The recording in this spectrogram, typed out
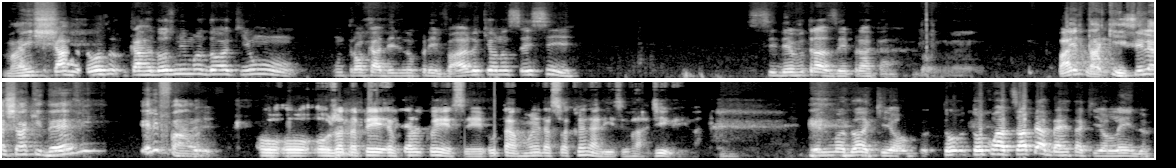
Mas. Cardoso, Cardoso me mandou aqui um, um trocadilho no privado que eu não sei se. Se devo trazer para cá. Vai, ele tá aqui. Se ele achar que deve, ele fala. Ô, ô, ô, JP, eu quero conhecer o tamanho da sua canalice. Vá, diga aí. Ele mandou aqui, ó. Tô, tô com o WhatsApp aberto aqui, ó, lendo.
